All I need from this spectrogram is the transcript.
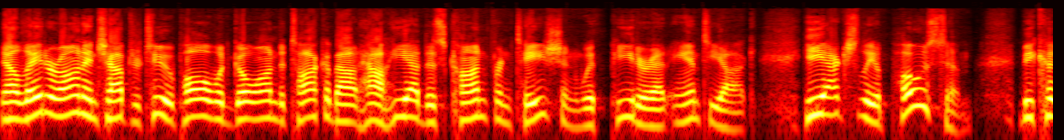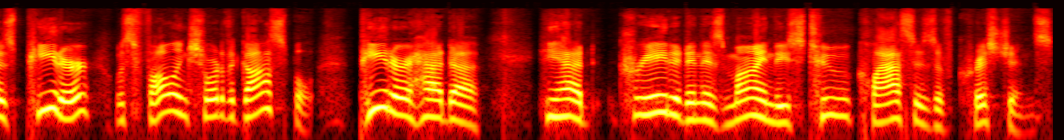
Now, later on in chapter 2, Paul would go on to talk about how he had this confrontation with Peter at Antioch. He actually opposed him because Peter was falling short of the gospel. Peter had, uh, he had created in his mind these two classes of Christians.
